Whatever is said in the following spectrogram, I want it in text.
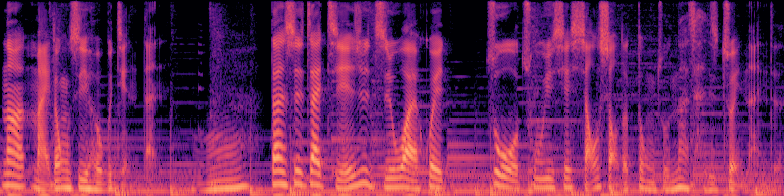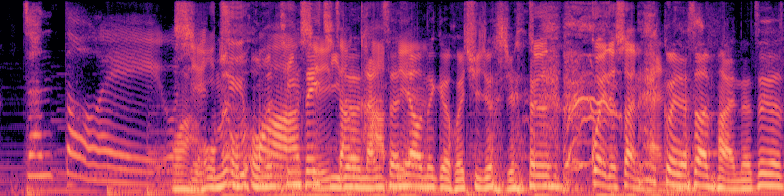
那买东西何不简单？哦，但是在节日之外会做出一些小小的动作，那才是最难的。真的哎，哇！我们我们听这一集的男生要那个回去就觉得就是跪的算盘，跪的算盘的这个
